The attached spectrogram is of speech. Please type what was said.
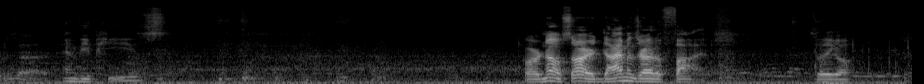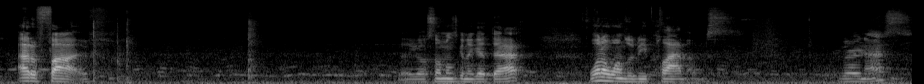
What is that? MVPs? Or no, sorry, diamonds are out of five. So there you go. Out of five. There you go. Someone's gonna get that. One on ones would be platinums. Very nice.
